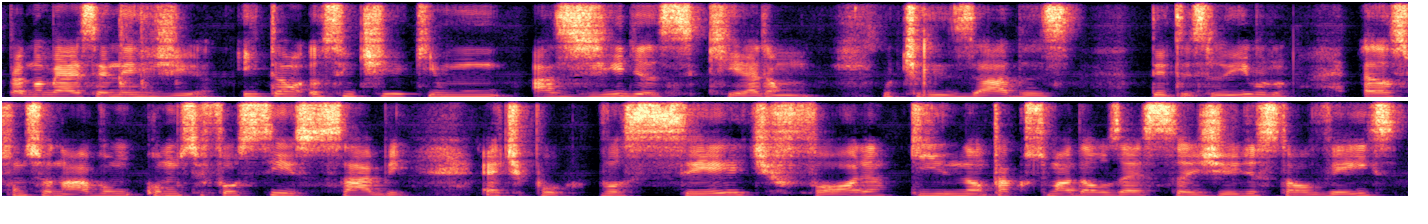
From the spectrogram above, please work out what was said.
para nomear essa energia. Então eu sentia que as gírias que eram utilizadas dentro desse livro, elas funcionavam como se fosse isso, sabe? É tipo, você de fora, que não tá acostumado a usar essas gírias, talvez,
